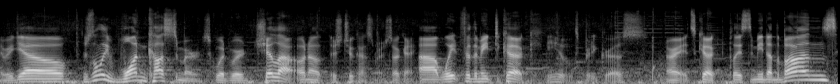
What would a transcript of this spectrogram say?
There we go. There's only one customer, Squidward. Chill out. Oh no, there's two customers. Okay. Uh, wait for the meat to cook. Ew, it's pretty gross. All right, it's cooked. Place the meat on the buns.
